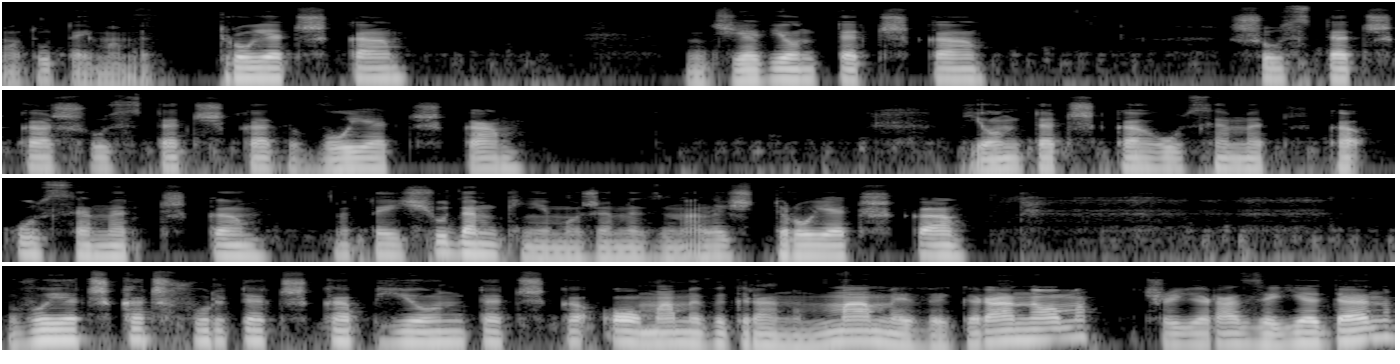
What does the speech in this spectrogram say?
O tutaj mamy trójeczka, dziewiąteczka, szósteczka, szósteczka, dwójeczka, piąteczka, ósemeczka, ósemeczka. No tej siódemki nie możemy znaleźć. Trójeczka, dwójeczka, czwórteczka, piąteczka. O, mamy wygraną. Mamy wygraną, czyli razy jeden,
